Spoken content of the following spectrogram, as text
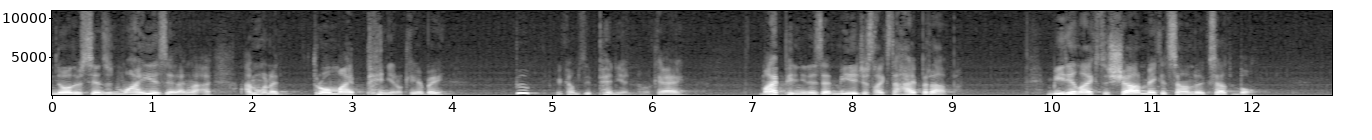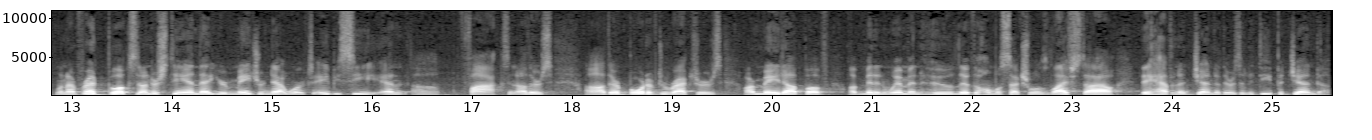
no other sins, and why is it? I'm, I'm going to throw my opinion, okay, everybody? Boop, here comes the opinion, okay? My opinion is that media just likes to hype it up. Media likes to shout and make it sound acceptable. When I've read books and understand that your major networks, ABC and uh, Fox and others, uh, their board of directors are made up of, of men and women who live the homosexual lifestyle, they have an agenda. There's a deep agenda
